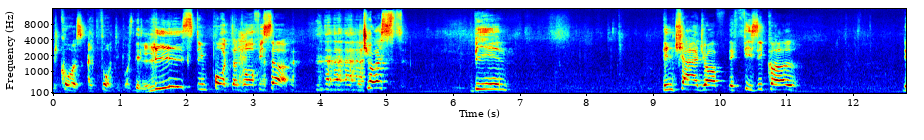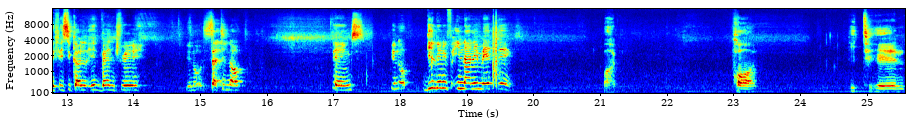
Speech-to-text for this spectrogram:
because I thought it was the least important officer. Just being in charge of the physical, the physical inventory, you know, setting up things, you know, dealing with inanimate things. But Paul, he turned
